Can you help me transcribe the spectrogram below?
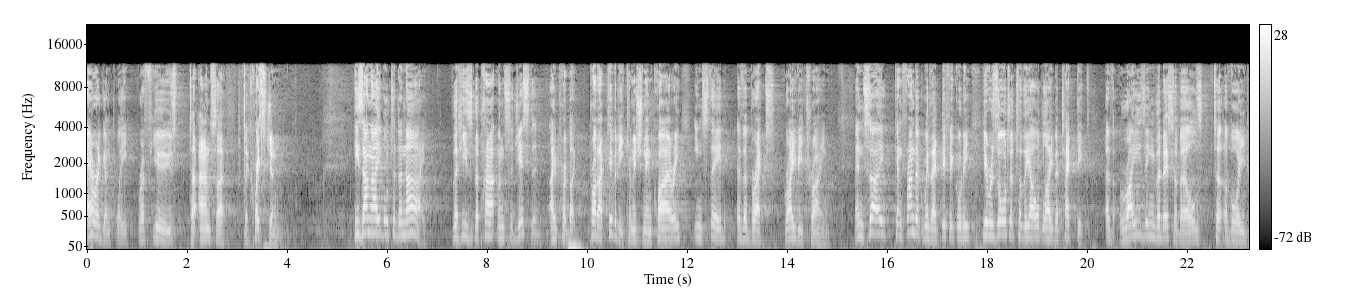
arrogantly refused to answer the question. He's unable to deny that his department suggested a Productivity Commission inquiry instead of a Bracks gravy train. And so, confronted with that difficulty, he resorted to the old Labor tactic of raising the decibels to avoid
